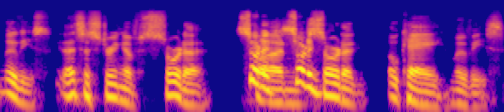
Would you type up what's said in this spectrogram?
movies. That's a string of sort of Sort of, sort of. sort of okay movies.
